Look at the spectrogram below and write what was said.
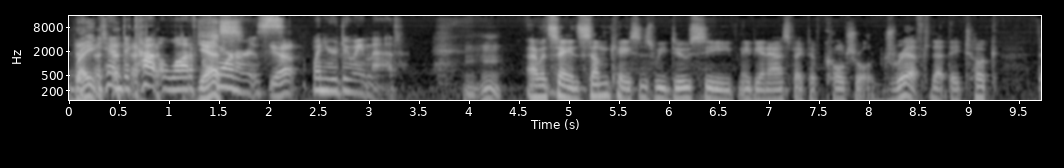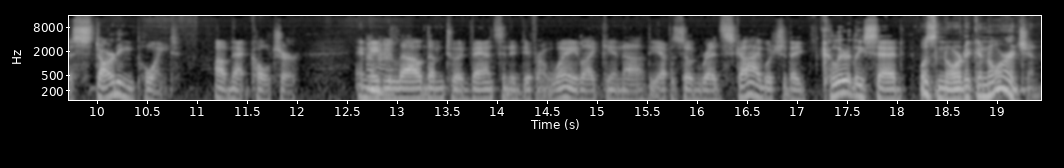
Right. you tend to cut a lot of Yes. corners Yeah. when you're doing that. I would say in some cases we do see maybe an aspect of cultural drift that they took the starting point of that culture and maybe allowed them to advance in a different way, like in uh, the episode Red Sky, which they clearly said was Nordic in origin.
